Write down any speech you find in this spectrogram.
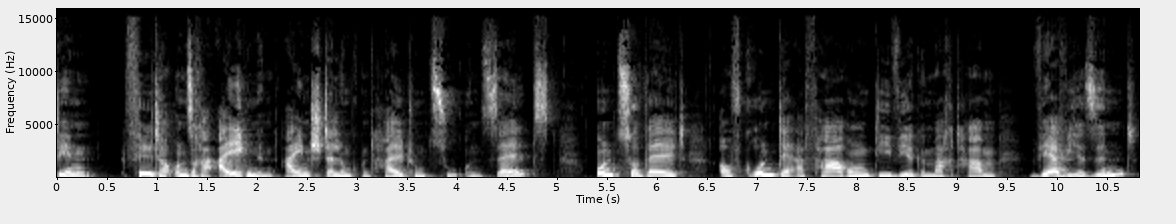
den Filter unserer eigenen Einstellung und Haltung zu uns selbst und zur Welt aufgrund der Erfahrungen, die wir gemacht haben, wer wir sind,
